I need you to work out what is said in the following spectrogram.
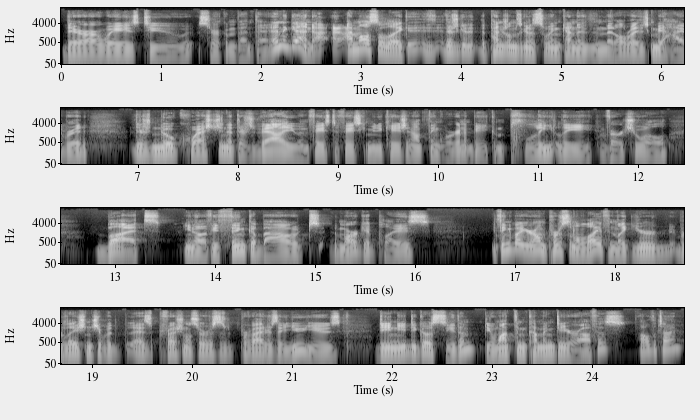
there are ways to circumvent that. And again, I, I'm also like, there's gonna the pendulum's gonna swing kind of in the middle, right? There's gonna be a hybrid. There's no question that there's value in face to face communication. I don't think we're gonna be completely virtual, but you know, if you think about the marketplace, you think about your own personal life and like your relationship with as professional services providers that you use. Do you need to go see them? Do you want them coming to your office all the time?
